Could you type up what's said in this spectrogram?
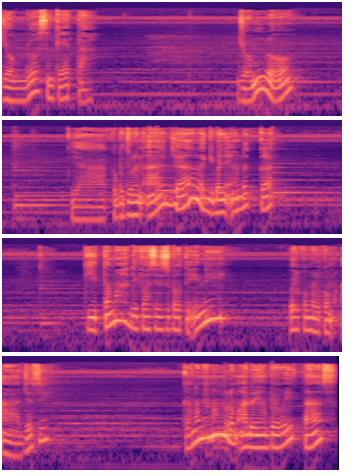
jomblo sengketa. Jomblo? Ya kebetulan aja lagi banyak yang dekat. Kita mah di fase seperti ini welcome welcome aja sih. Karena memang belum ada yang prioritas.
